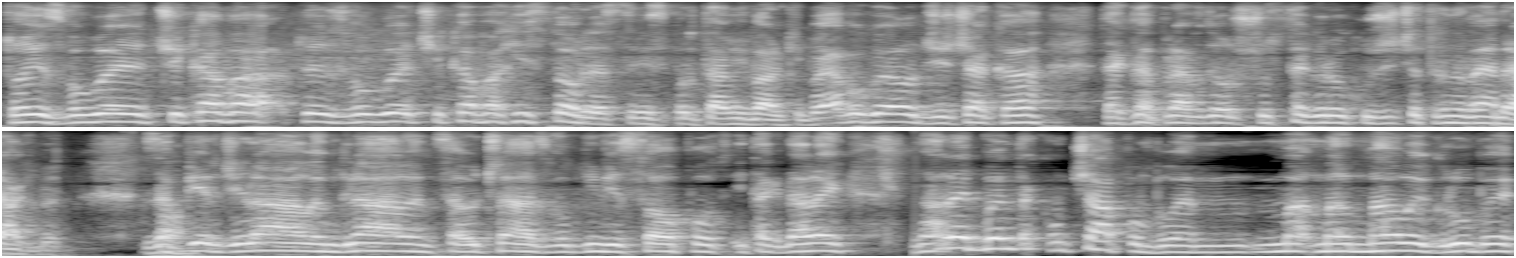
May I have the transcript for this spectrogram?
To jest w ogóle ciekawa, to jest w ogóle ciekawa historia z tymi sportami walki, bo ja w ogóle od dzieciaka tak naprawdę od szóstego roku życia trenowałem rugby. Zapierdzielałem, grałem cały czas w Ogniwie Sopot i tak dalej, no ale byłem taką ciapą, byłem ma, ma, mały, gruby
